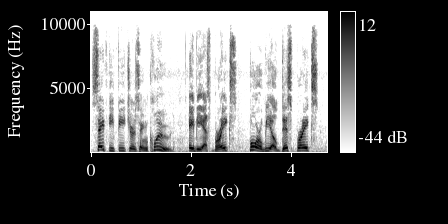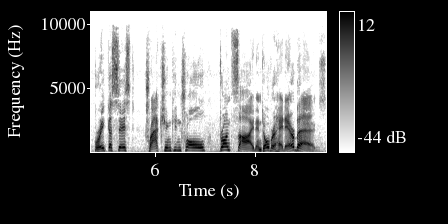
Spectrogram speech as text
Safety features include ABS brakes, four-wheel disc brakes, brake assist, traction control, front side and overhead airbags.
